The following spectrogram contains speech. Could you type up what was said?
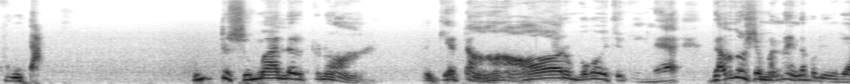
கும்பிட்டான் கும்பிட்டு சும்மா இல்லை இருக்கணும். கேட்டான் ஆறு முகம் வச்சுருக்கீங்களே. ஜலதோஷம் பண்ணால் என்ன பண்ணுவீங்க?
